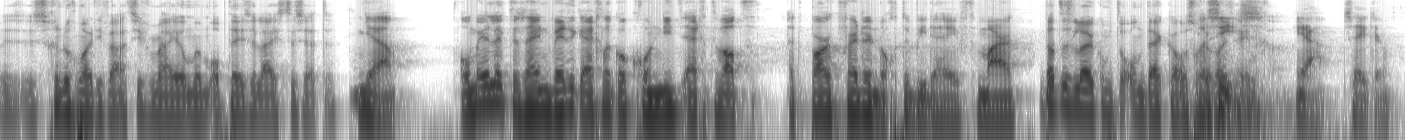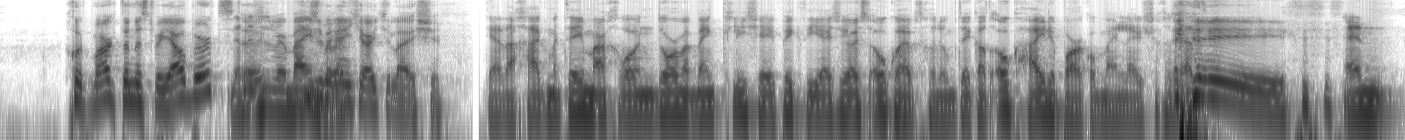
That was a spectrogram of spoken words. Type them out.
is, is genoeg motivatie voor mij om hem op deze lijst te zetten. ja. Om eerlijk te zijn, weet ik eigenlijk ook gewoon niet echt wat het park verder nog te bieden heeft. Maar Dat is leuk om te ontdekken als we er heen gaan. Ja, zeker. Goed, Mark, dan is het weer jouw beurt. Dan is het weer mijn Kies er weer eentje uit je lijstje. Ja, dan ga ik meteen maar gewoon door met mijn cliché-pick die jij zojuist ook al hebt genoemd. Ik had ook Heidepark op mijn lijstje gezet. Hey! En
